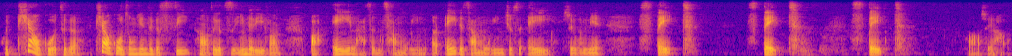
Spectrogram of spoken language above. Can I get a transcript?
会跳过这个，跳过中间这个 c，哈，这个子音的地方，把 a 拉成长母音，而 a 的长母音就是 a，所以我们念 state，state，state，好，所以好，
